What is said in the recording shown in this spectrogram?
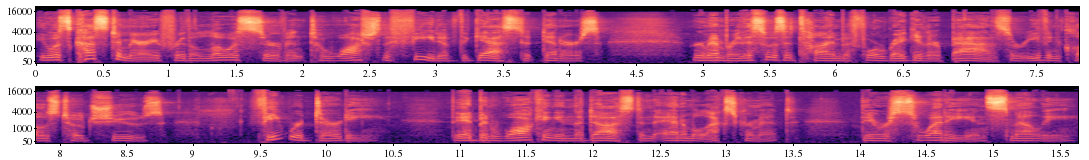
It was customary for the lowest servant to wash the feet of the guests at dinners. Remember, this was a time before regular baths or even closed toed shoes. Feet were dirty. They had been walking in the dust and animal excrement. They were sweaty and smelly.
